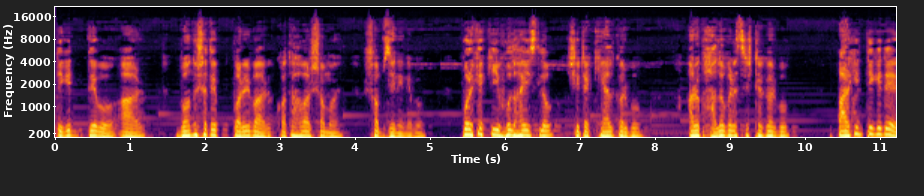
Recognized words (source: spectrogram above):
টিকিট দেব আর বন্ধুর সাথে পরের বার কথা হওয়ার সময় সব জেনে নেব। পরীক্ষা কি ভুল হয়েছিল সেটা খেয়াল করব, আরও ভালো করে চেষ্টা করব। পার্কিং টিকিটের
